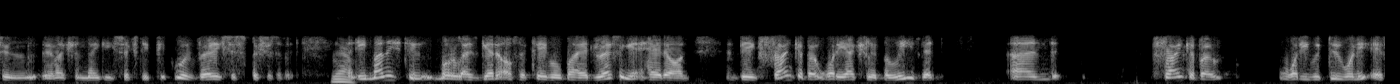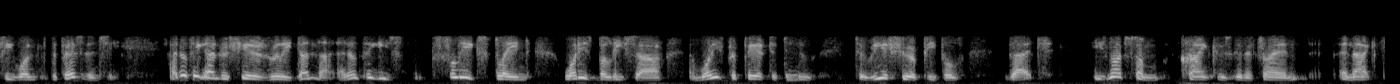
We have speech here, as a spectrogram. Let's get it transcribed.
to the election in 1960, people were very suspicious of it. Yeah. And he managed to more or less get it off the table by addressing it head on and being frank about what he actually believed in and frank about what he would do when he, if he won the presidency. I don't think Andrew Scheer has really done that. I don't think he's fully explained what his beliefs are and what he's prepared to do to reassure people that he's not some crank who's going to try and enact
